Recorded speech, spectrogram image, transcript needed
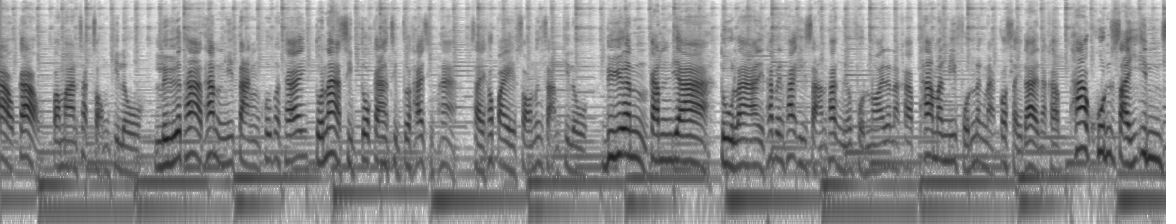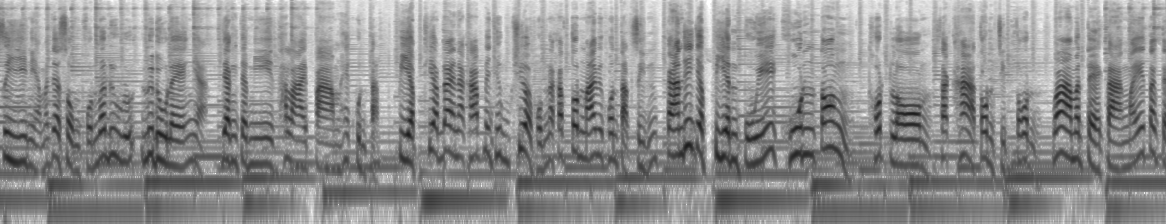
999 ประมาณสัก 2 กิโล หรือถ้าท่านมีตังค์คุณก็ใช้ตัวหน้า 10 ตัวกลาง 10 ตัวท้าย 15 ส่เข้าไป 2-3 กิโล เดือนกันยาตุลาเนี่ยถ้าเป็นภาคอีสานภาคเหนือฝนน้อยแล้วนะครับ ถ้ามันมีฝนหนักๆก็ใส่ได้นะครับ ถ้าคุณใส่อินทรีย์เนี่ยมันจะส่งผลว่าฤดูฤดูแล้งเนี่ยยังจะมีทลายปาล์มให้คุณตัด เปรียบเทียบได้นะครับ ไม่เชื่อเชื่อผมนะครับ ต้นไม้เป็นคนตัดสิน การที่จะเปลี่ยนปุ๋ย คุณต้องทดลองสัก 5 ต้น 10 ต้น ว่ามันแตกต่างไหมตั้งแต่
